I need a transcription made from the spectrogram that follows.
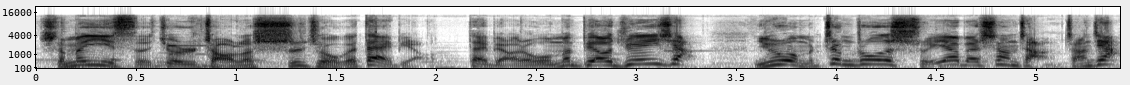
什么意思？就是找了十九个代表，代表着我们表决一下，你说我们郑州的水要不要上涨涨价？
